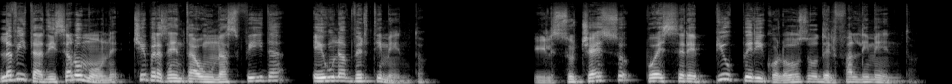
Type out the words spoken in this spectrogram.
La vita di Salomone ci presenta una sfida e un avvertimento. Il successo può essere più pericoloso del fallimento.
